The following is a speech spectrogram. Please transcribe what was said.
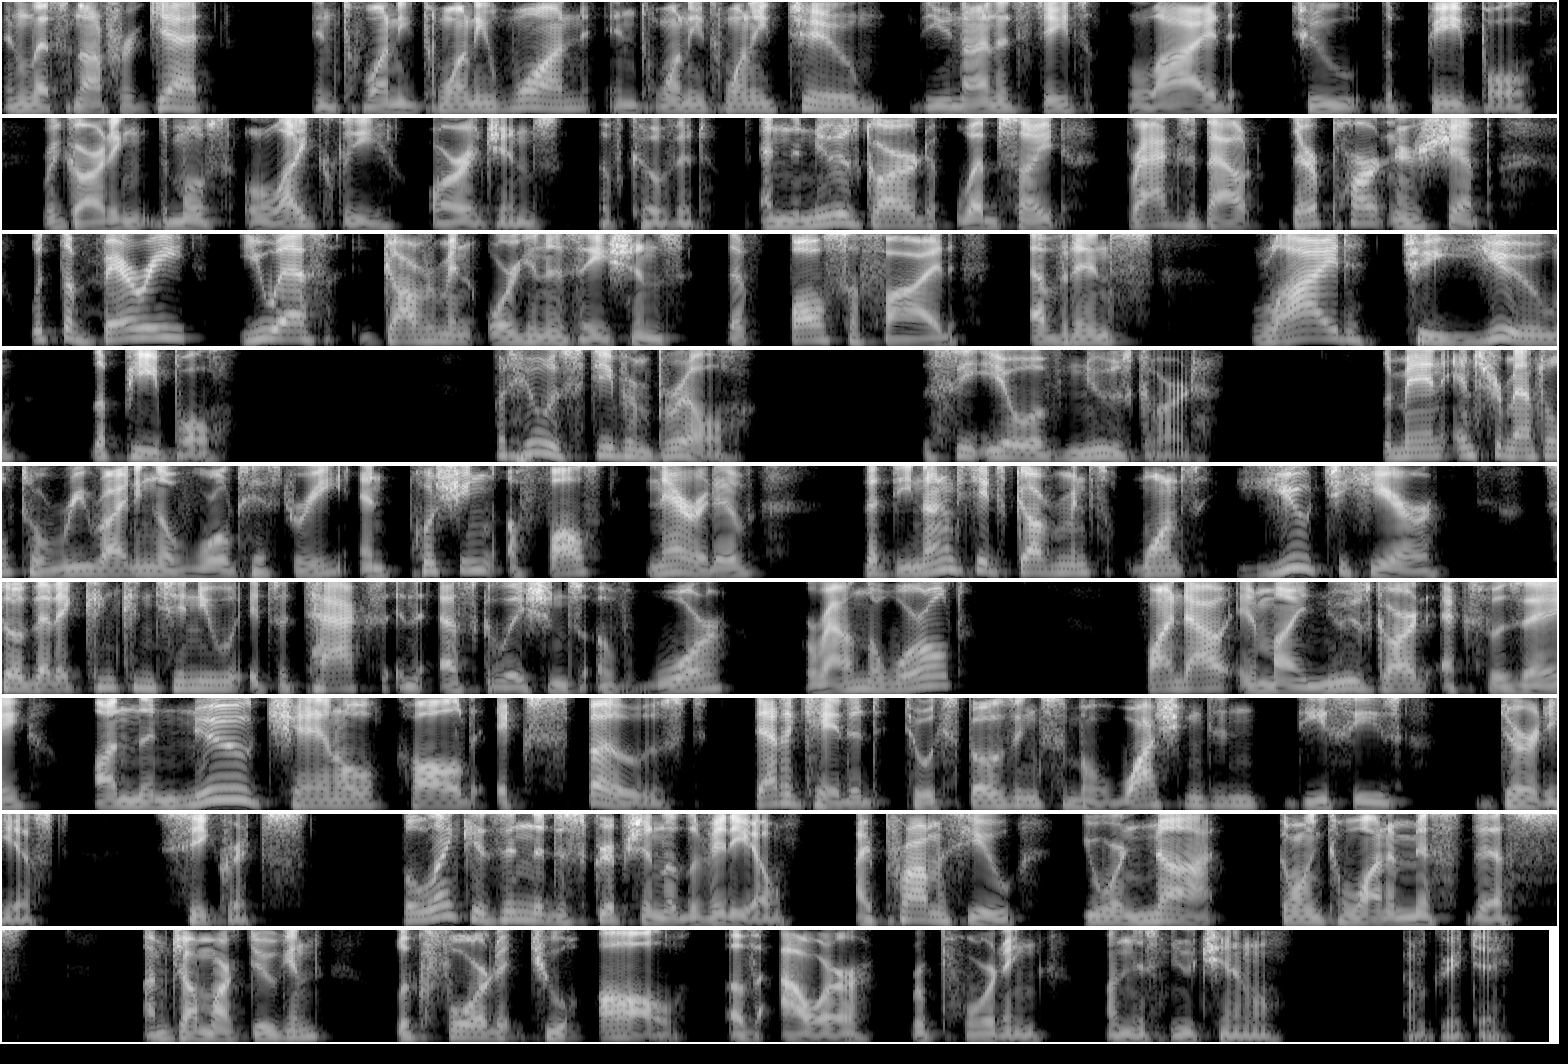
And let's not forget, in 2021, in 2022, the United States lied to the people regarding the most likely origins of COVID. And the NewsGuard website brags about their partnership with the very US government organizations that falsified evidence, lied to you, the people. But who is Steven Brill, the CEO of NewsGuard? The man instrumental to rewriting of world history and pushing a false narrative that the United States government wants you to hear so that it can continue its attacks and escalations of war around the world? Find out in my NewsGuard expose on the new channel called Exposed, dedicated to exposing some of Washington, D.C.'s dirtiest secrets. The link is in the description of the video. I promise you, you are not going to want to miss this. I'm John Mark Dougan. Look forward to all of our reporting on this new channel. Have a great day.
